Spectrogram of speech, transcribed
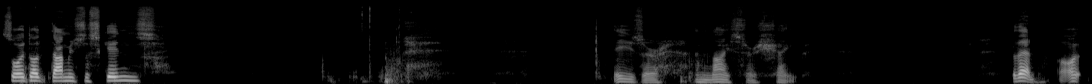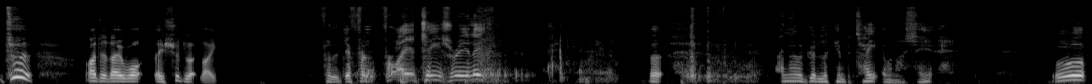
so I don't damage the skins. These are a nicer shape. But then, I, I don't know what they should look like for the different varieties really. But I know a good looking potato when I see it. Whoop.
